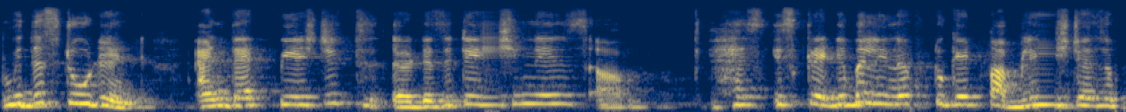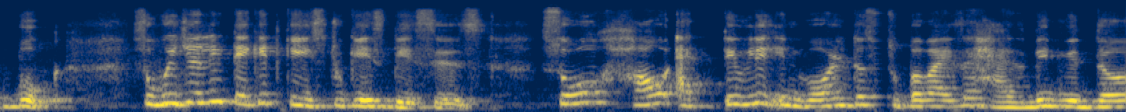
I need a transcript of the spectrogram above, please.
with the student, and that PhD uh, dissertation is um, has is credible enough to get published as a book. So we generally take it case to case basis. So how actively involved the supervisor has been with the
